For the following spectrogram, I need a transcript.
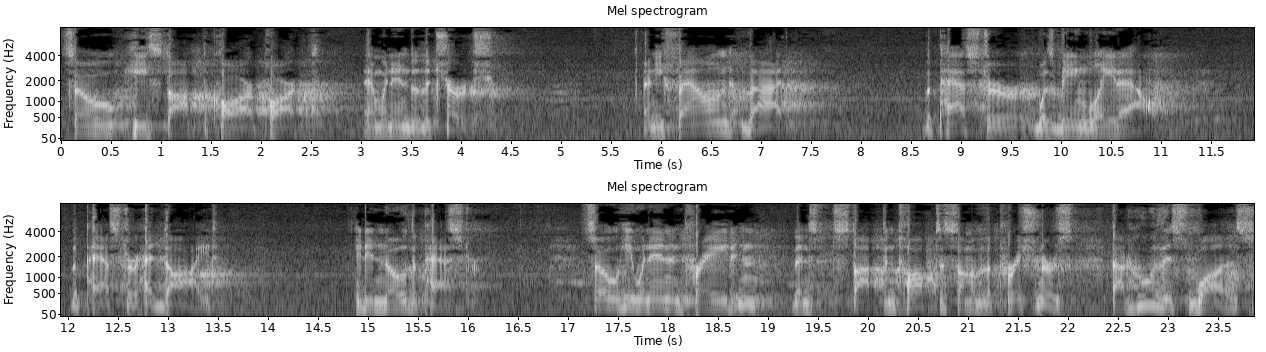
So he stopped the car, parked, and went into the church. And he found that the pastor was being laid out. The pastor had died. He didn't know the pastor. So he went in and prayed and then stopped and talked to some of the parishioners about who this was.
